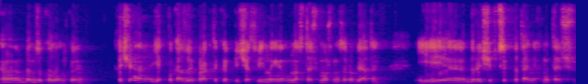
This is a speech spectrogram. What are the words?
е, бензоколонкою. Хоча, як показує практика, під час війни у нас теж можна заробляти. І, до речі, в цих питаннях ми теж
